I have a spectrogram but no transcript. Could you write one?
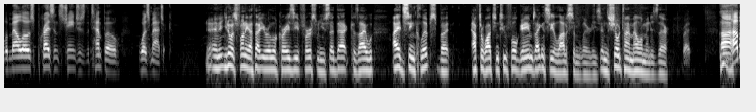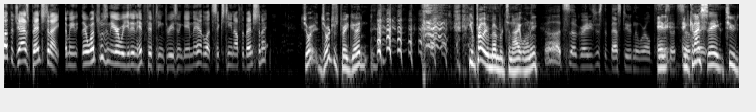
LaMelo's presence changes the tempo was Magic. And you know what's funny? I thought you were a little crazy at first when you said that because I, w- I had seen clips, but after watching two full games, I can see a lot of similarities, and the Showtime element is there. Right. Uh, how about the Jazz bench tonight? I mean, there once was an era where you didn't hit 15 threes in a game. They had, what, 16 off the bench tonight? George, George was pretty good. He'll probably remember tonight, won't he? Oh, it's so great. He's just the best dude in the world. Too, And so it's and so can I say too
